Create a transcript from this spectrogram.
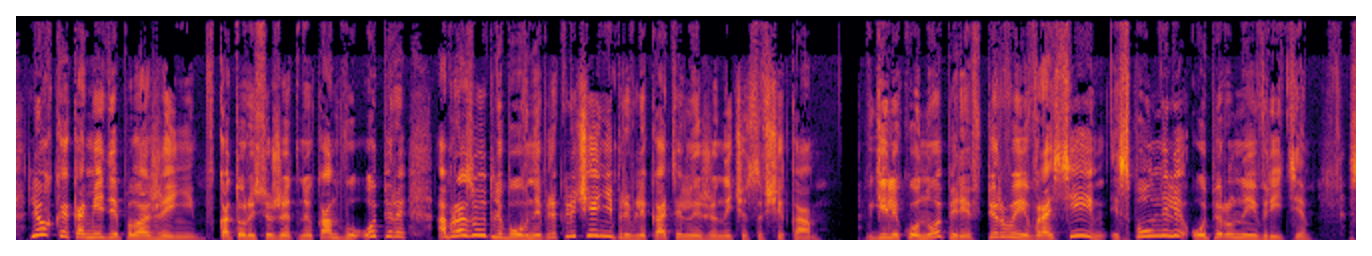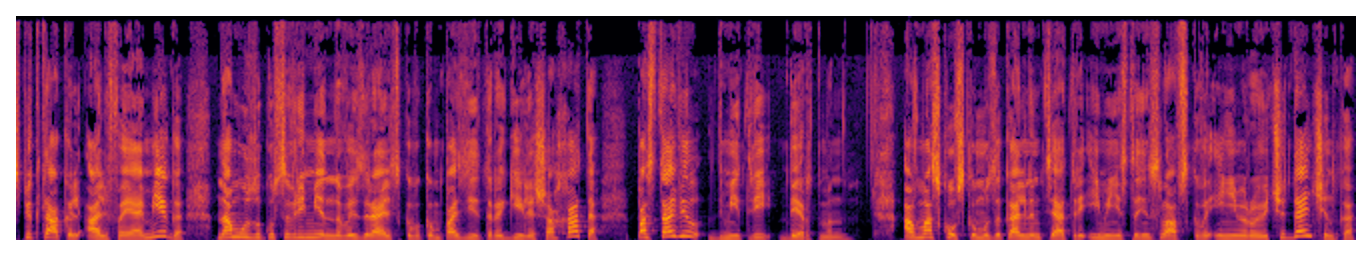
– легкая комедия положений, в которой сюжетную канву оперы образуют любовные приключения привлекательной жены часовщика. В Геликон-опере впервые в России исполнили оперу на иврите. Спектакль «Альфа и Омега» на музыку современного израильского композитора Гиля Шахата поставил Дмитрий Бертман. А в Московском музыкальном театре имени Станиславского и Немировича Данченко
